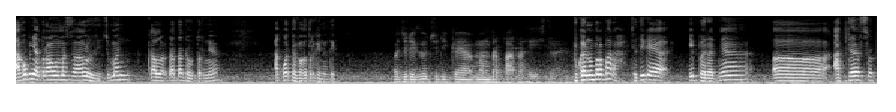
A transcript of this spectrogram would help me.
aku punya trauma masa lalu sih. Cuman kalau kata dokternya aku ada faktor genetik. Oh jadi itu jadi kayak memperparah ya istilahnya. Bukan memperparah. Jadi kayak ibaratnya eh, ada so-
